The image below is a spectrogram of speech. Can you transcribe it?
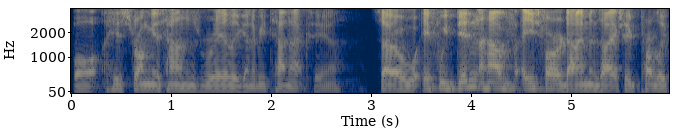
But his strongest hand's really going to be 10x here. So, if we didn't have ace four of diamonds, I actually probably...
